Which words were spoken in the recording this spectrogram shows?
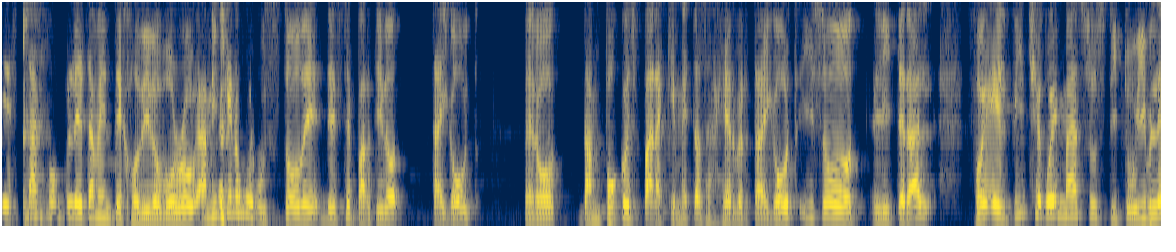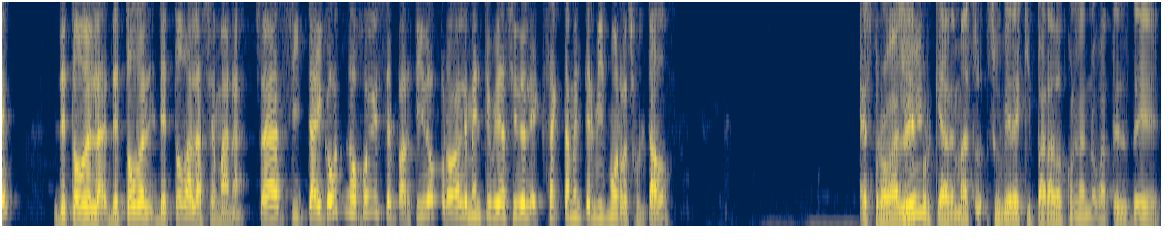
está completamente jodido Burrow. A mí que no me gustó de, de este partido, Ty Goat, pero tampoco es para que metas a Herbert. Ty Goat hizo literal, fue el pinche güey más sustituible de, todo el- de, todo el- de toda la semana. O sea, si Ty Goat no juega este partido, probablemente hubiera sido el- exactamente el mismo resultado. Es probable Sí. porque además se hubiera equiparado con la novatez de,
